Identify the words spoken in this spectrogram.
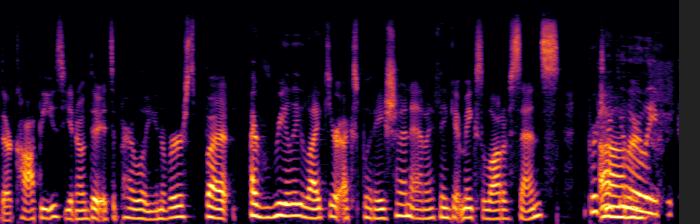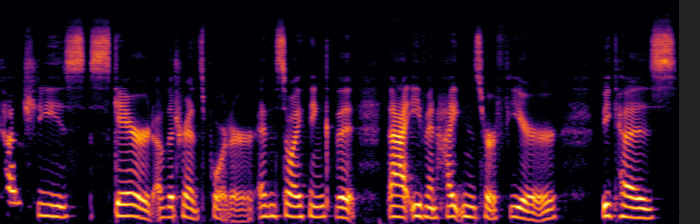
They're copies, you know, it's a parallel universe. But I really like your explanation. And I think it makes a lot of sense. particularly um, because she's scared of the transporter and so i think that that even heightens her fear because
